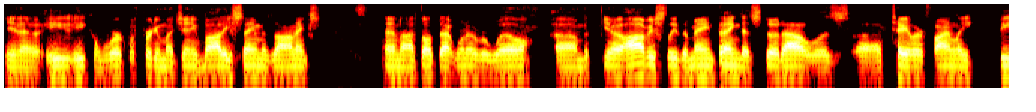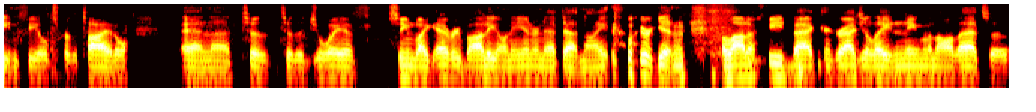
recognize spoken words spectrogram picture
you know, he he can work with pretty much anybody, same as Onyx. And I thought that went over well. Um, but you know, obviously the main thing that stood out was uh, Taylor finally beating Fields for the title. And uh, to to the joy of seemed like everybody on the internet that night we were getting a lot of feedback congratulating him and all that. So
